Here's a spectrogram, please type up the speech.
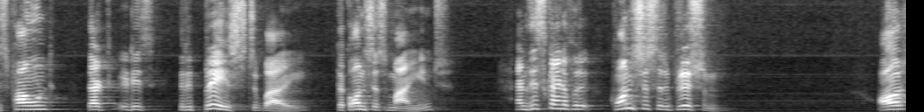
is found that it is repressed by the conscious mind and this kind of conscious repression or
